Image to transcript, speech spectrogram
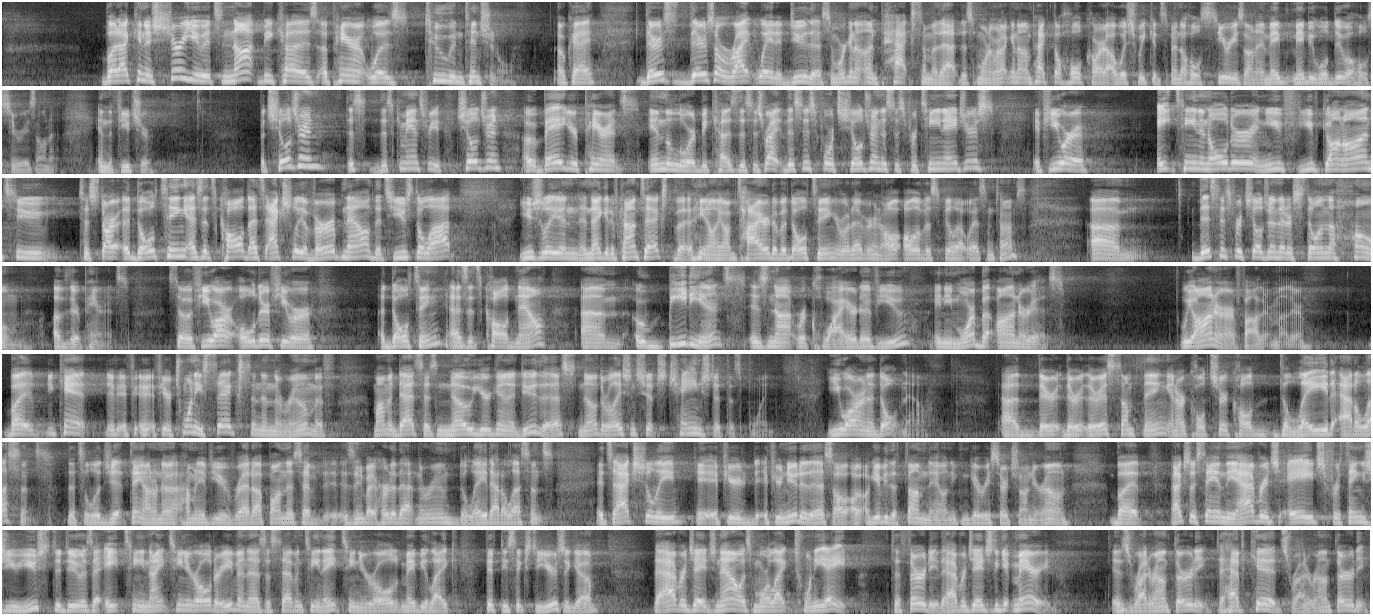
But I can assure you it's not because a parent was too intentional, okay? There's, there's a right way to do this, and we're gonna unpack some of that this morning. We're not gonna unpack the whole card. I wish we could spend a whole series on it. Maybe, maybe we'll do a whole series on it in the future. But children, this, this command's for you. Children, obey your parents in the Lord because this is right. This is for children, this is for teenagers. If you are 18 and older and you've, you've gone on to, to start adulting, as it's called, that's actually a verb now that's used a lot, usually in a negative context, but you know, like I'm tired of adulting or whatever, and all, all of us feel that way sometimes. Um, this is for children that are still in the home of their parents. So if you are older, if you are adulting, as it's called now, um, obedience is not required of you anymore, but honor is. We honor our father and mother. But you can't, if, if you're 26 and in the room, if mom and dad says, no, you're going to do this, no, the relationship's changed at this point. You are an adult now. Uh, there, there, there is something in our culture called delayed adolescence. That's a legit thing. I don't know how many of you have read up on this. Have, has anybody heard of that in the room? Delayed adolescence. It's actually, if you're, if you're new to this, I'll, I'll give you the thumbnail and you can go research it on your own. But actually, saying the average age for things you used to do as an 18, 19 year old, or even as a 17, 18 year old, maybe like 50, 60 years ago, the average age now is more like 28 to 30. The average age to get married is right around 30. To have kids, right around 30.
